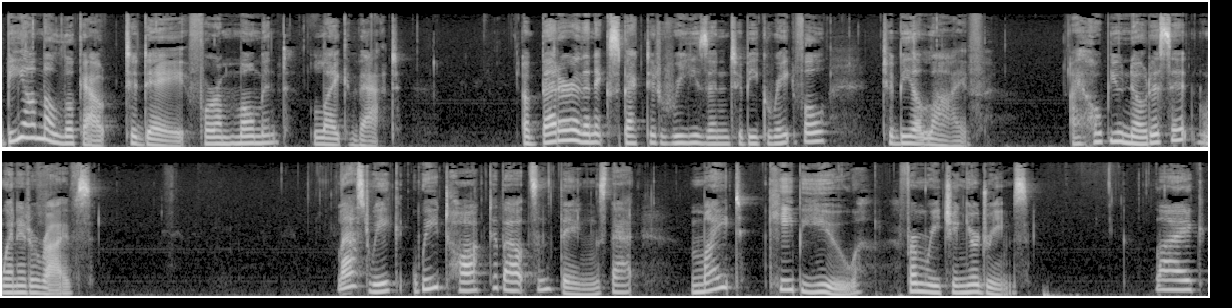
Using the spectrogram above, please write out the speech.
be on the lookout today for a moment like that. A better than expected reason to be grateful to be alive. I hope you notice it when it arrives. Last week, we talked about some things that might keep you from reaching your dreams, like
